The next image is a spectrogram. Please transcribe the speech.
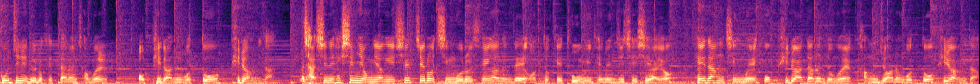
꾸준히 노력했다는 점을 어필하는 것도 필요합니다. 자신의 핵심 역량이 실제로 직무를 수행하는데 어떻게 도움이 되는지 제시하여 해당 직무에 꼭 필요하다는 점을 강조하는 것도 필요합니다.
